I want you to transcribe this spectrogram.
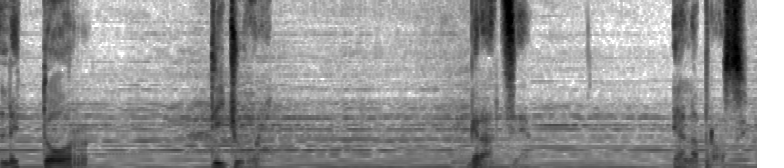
lettor, ti giuro. Grazie e alla prossima.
